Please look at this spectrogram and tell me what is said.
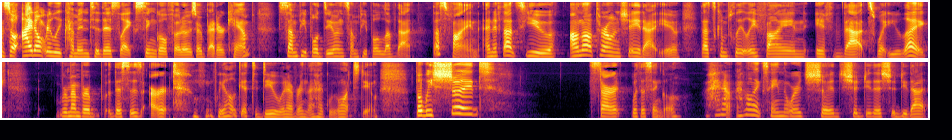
So I don't really come into this like single photos are better camp. Some people do, and some people love that that's fine. And if that's you, I'm not throwing shade at you. That's completely fine if that's what you like. Remember, this is art. we all get to do whatever in the heck we want to do. But we should start with a single. I don't I don't like saying the word should, should do this, should do that.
